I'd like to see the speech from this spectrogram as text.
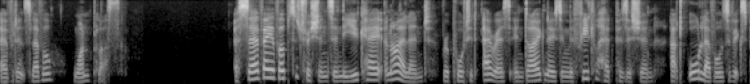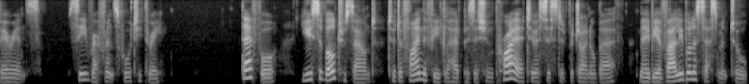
Evidence level 1 plus. A survey of obstetricians in the UK and Ireland reported errors in diagnosing the fetal head position at all levels of experience. See reference 43. Therefore, use of ultrasound to define the fetal head position prior to assisted vaginal birth may be a valuable assessment tool,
